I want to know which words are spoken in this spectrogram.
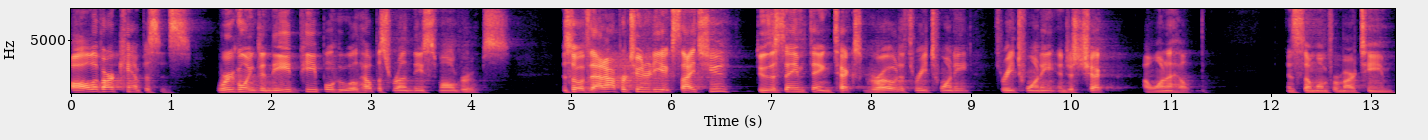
all of our campuses, we're going to need people who will help us run these small groups. And so if that opportunity excites you, do the same thing. Text GROW to 320 320 and just check, I want to help. And someone from our team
